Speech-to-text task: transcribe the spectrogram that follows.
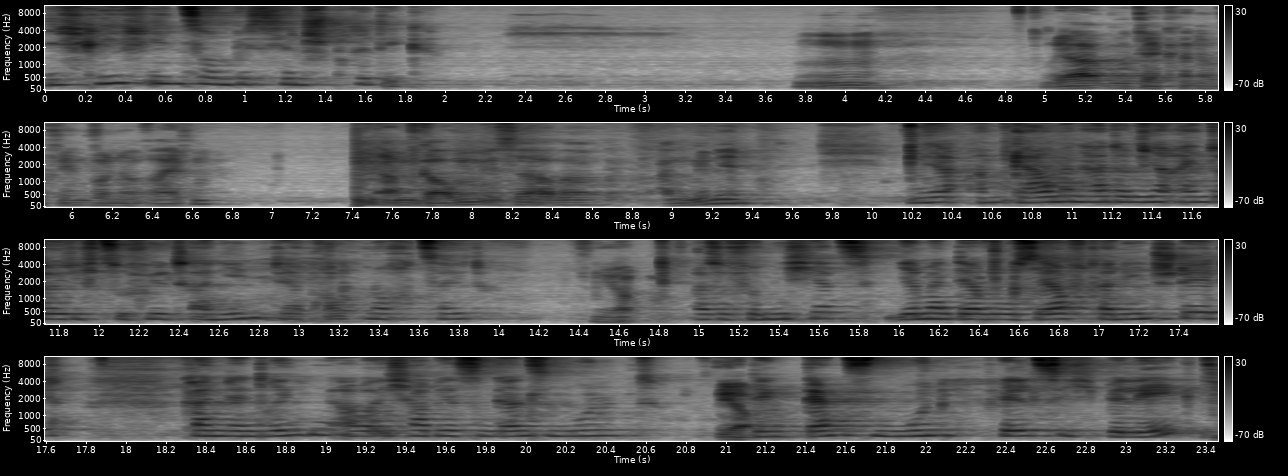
ich rieche ihn so ein bisschen sprittig. Ja gut, der kann auf jeden Fall noch reifen. Am Gaumen ist er aber angenehm. Ja, am Gaumen hat er mir eindeutig zu viel Tannin, der braucht noch Zeit. Ja, Also für mich jetzt, jemand, der wo sehr auf Tannin steht, kann den trinken, aber ich habe jetzt den ganzen Mund, Ja. den ganzen Mund pilzig belegt.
